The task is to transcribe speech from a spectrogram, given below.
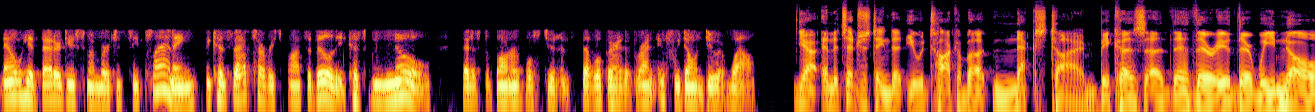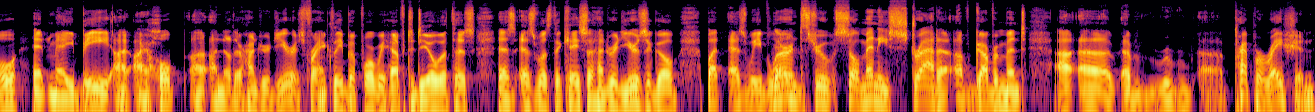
now we had better do some emergency planning because that's our responsibility because we know that it's the vulnerable students that will bear the brunt if we don't do it well. Yeah, and it's interesting that you would talk about next time because uh, there, there, we know it may be. I, I hope uh, another hundred years, frankly, before we have to deal with this, as as was the case a hundred years ago. But as we've learned through so many strata of government uh, uh, uh preparation,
